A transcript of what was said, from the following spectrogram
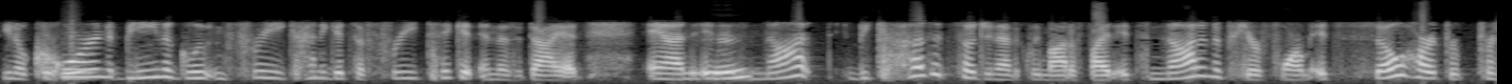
You know, mm-hmm. corn being a gluten free kind of gets a free ticket in this diet, and mm-hmm. it is mm-hmm. not because it's so genetically modified. It's not in a pure form. It's so hard for for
